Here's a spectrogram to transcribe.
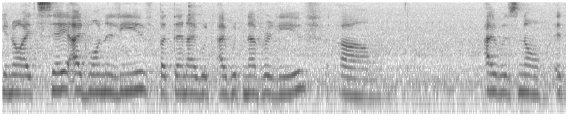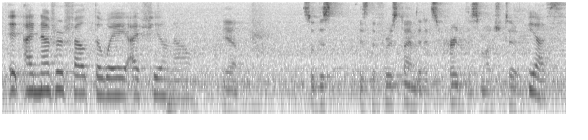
you know, I'd say I'd want to leave, but then I would I would never leave. Um, I was no. It, it I never felt the way I feel now. Yeah. So this is the first time that it's hurt this much too. Yes,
